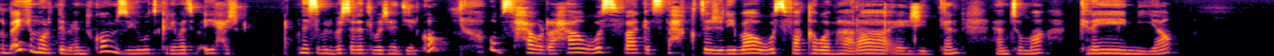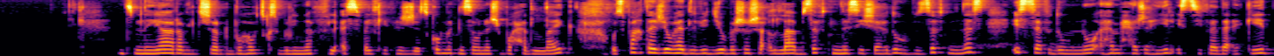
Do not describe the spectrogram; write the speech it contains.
بأي مرطب عندكم. زيوت كريمات بأي حاجة تناسب البشرة الوجه ديالكم. وبصحه والراحة وصفة كتستحق تجربة وصفة قوامها رائع جدا. هانتوما كريمية. نتمنى يا رب تجربوها وتكتبوا لنا في الأسفل كيفاش جاتكم ما تنساوناش بواحد اللايك وتبارطاجيو هذا الفيديو باش إن شاء الله بزاف الناس يشاهدوه وبزاف الناس يستافدوا منه. أهم حاجة هي الاستفادة أكيد.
